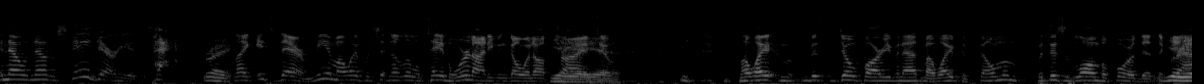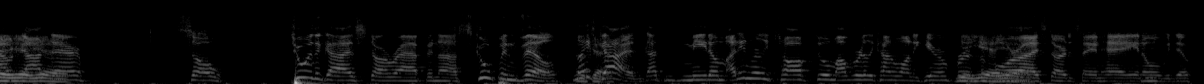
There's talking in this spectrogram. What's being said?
And now, now the stage area is packed. Right. Like it's there. Me and my wife were sitting at a little table. We're not even going up Yeah, trying yeah, to. My wife, Mr. Dope Bar, even asked my wife to film him, but this is long before the, the Yeah, yeah, crowd yeah, got yeah. there. So, two of the guys start rapping. Uh, Scoop and Vil, nice Okay. guys. Got to meet them. I didn't really talk to them. I really kind of want to hear them first Yeah, yeah, before yeah. I started saying, "Hey, you know what we do."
